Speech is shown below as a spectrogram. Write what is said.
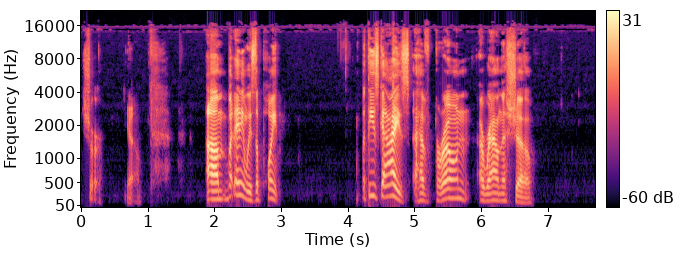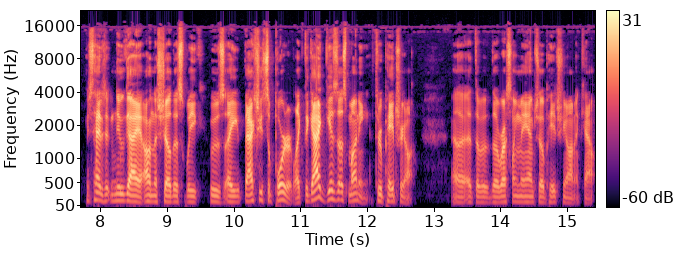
Sure, you know. Um, but anyways, the point. But these guys have grown around this show. We just had a new guy on the show this week who's a actually supporter. Like the guy gives us money through Patreon uh, at the the Wrestling Mayhem Show Patreon account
